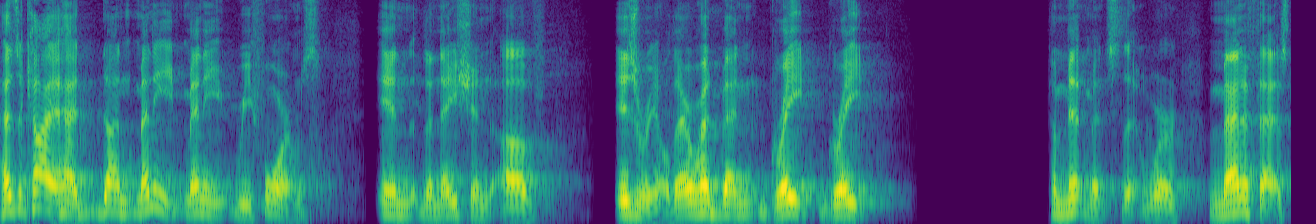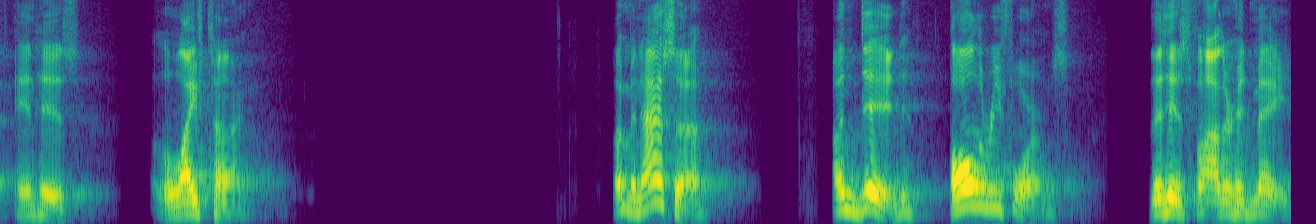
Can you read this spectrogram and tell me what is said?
Hezekiah had done many, many reforms in the nation of Israel. There had been great, great commitments that were manifest in his lifetime. But Manasseh undid all the reforms that his father had made.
